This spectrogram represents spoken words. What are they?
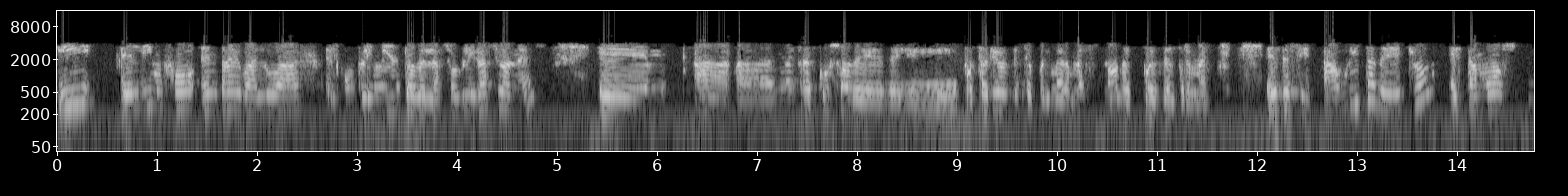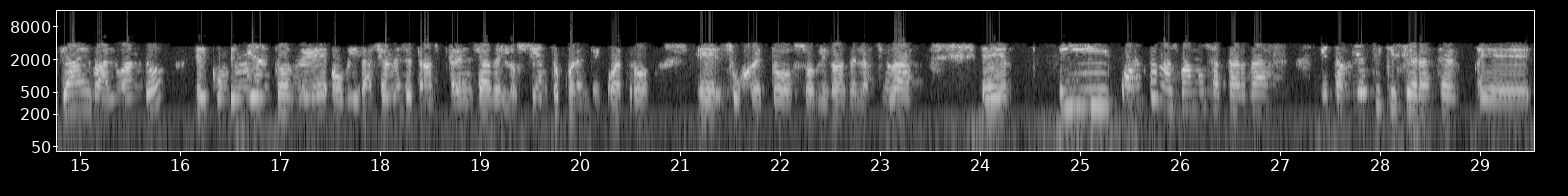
y el info entra a evaluar el cumplimiento de las obligaciones eh, a, en el recurso de, de posterior de ese primer mes, ¿no? Después del trimestre. Es decir, ahorita de hecho estamos ya evaluando el cumplimiento de obligaciones de transparencia de los 144 eh, sujetos obligados de la ciudad. Eh, ¿Y cuánto nos vamos a tardar? Y también si quisiera ser eh,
